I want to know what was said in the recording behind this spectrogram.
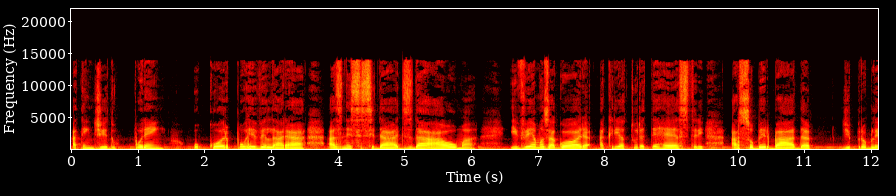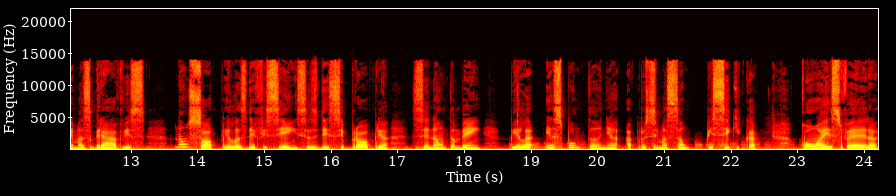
Atendido, porém, o corpo revelará as necessidades da alma, e vemos agora a criatura terrestre assoberbada de problemas graves, não só pelas deficiências de si própria, senão também pela espontânea aproximação psíquica com a esfera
